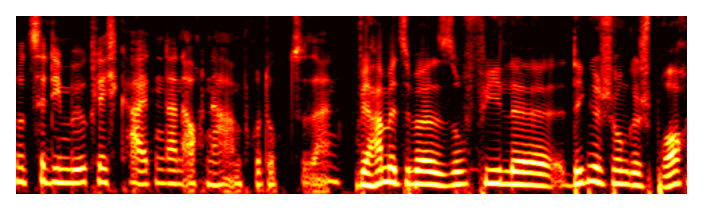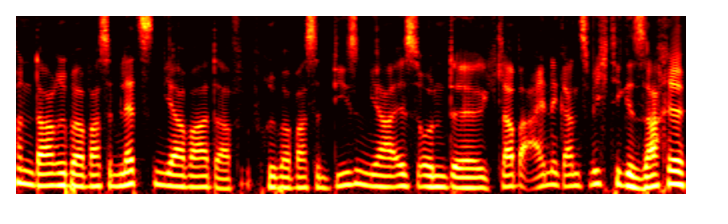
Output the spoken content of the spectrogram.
nutze die Möglichkeiten, dann auch nah am Produkt zu sein. Wir haben jetzt über so viele Dinge schon gesprochen, darüber, was im letzten Jahr war, darüber, was in diesem Jahr ist. Und äh, ich glaube, eine ganz wichtige Sache,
